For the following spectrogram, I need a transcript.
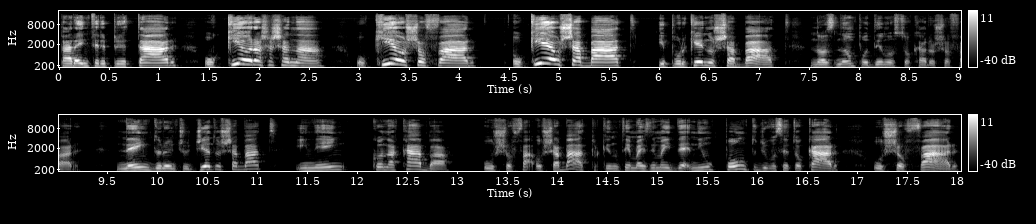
para interpretar o que é o Rosh Hashanah, o que é o Shofar, o que é o Shabat e por que no Shabat nós não podemos tocar o Shofar, nem durante o dia do Shabat e nem quando acaba o shofar, o Shabat, porque não tem mais nenhuma ideia, nenhum ponto de você tocar o shofar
